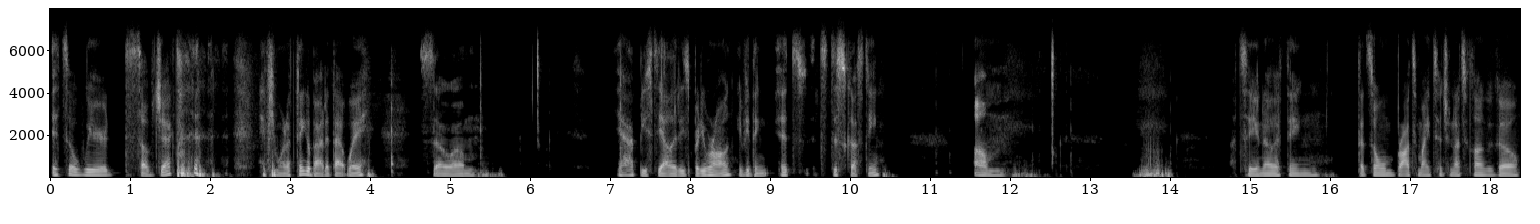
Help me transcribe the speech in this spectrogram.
it's a weird subject if you want to think about it that way. So, um, yeah, bestiality is pretty wrong if you think it's it's disgusting. Um, let's see another thing that someone brought to my attention not too long ago.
